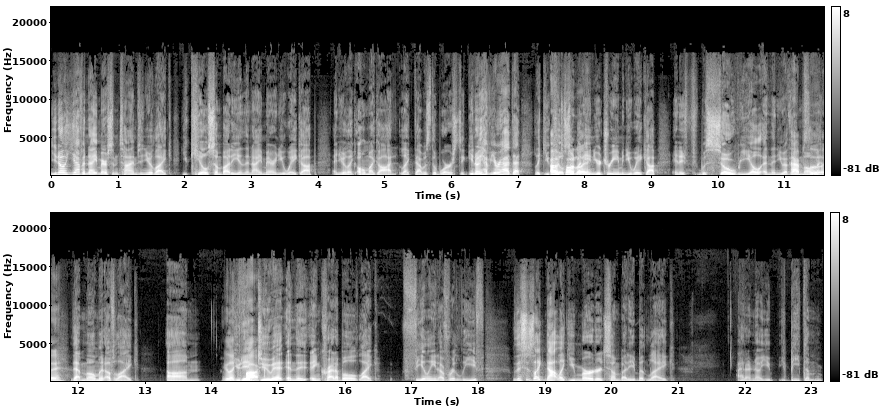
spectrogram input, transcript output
You know, you have a nightmare sometimes, and you're like, you kill somebody in the nightmare, and you wake up, and you're like, oh my god, like that was the worst. You know, have you ever had that? Like you Oh, kill somebody in your dream, and you wake up, and it was so real, and then you have that moment, that moment of like, um, you're like, you fuck. didn't do it, and the incredible like feeling of relief. This is like not like you murdered somebody, but like I don't know, you you beat them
